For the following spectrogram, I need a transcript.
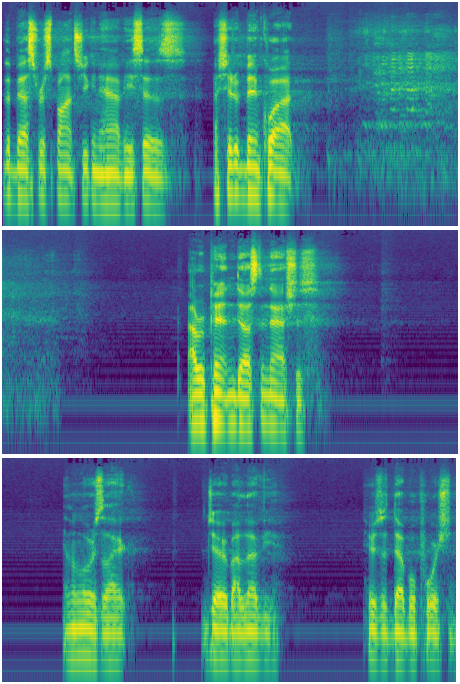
the best response you can have. He says, I should have been quiet. I repent in dust and ashes. And the Lord's like, Job, I love you. Here's a double portion.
